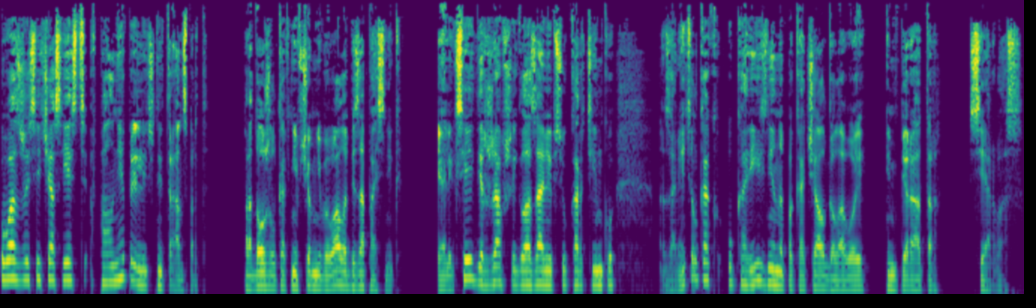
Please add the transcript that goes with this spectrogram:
У вас же сейчас есть вполне приличный транспорт», — продолжил, как ни в чем не бывало, безопасник. И Алексей, державший глазами всю картинку, заметил, как укоризненно покачал головой император Сервас.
